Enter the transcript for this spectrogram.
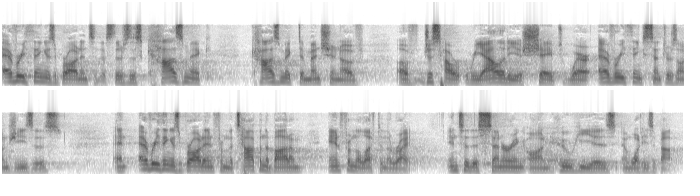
everything is brought into this. There's this cosmic, cosmic dimension of, of just how reality is shaped, where everything centers on Jesus, and everything is brought in from the top and the bottom, and from the left and the right, into this centering on who he is and what he's about.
